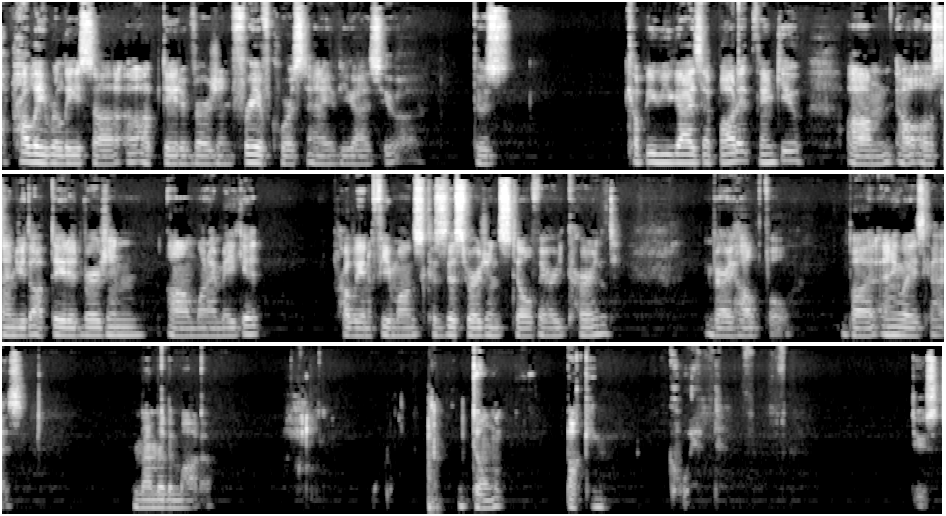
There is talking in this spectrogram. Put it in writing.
I'll probably release a, a, updated version, free of course to any of you guys who, uh, those couple of you guys that bought it, thank you. Um, I'll, I'll send you the updated version um, when I make it, probably in a few months, because this version's still very current, very helpful. But anyways, guys, remember the motto. Don't fucking quit. Deuces.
